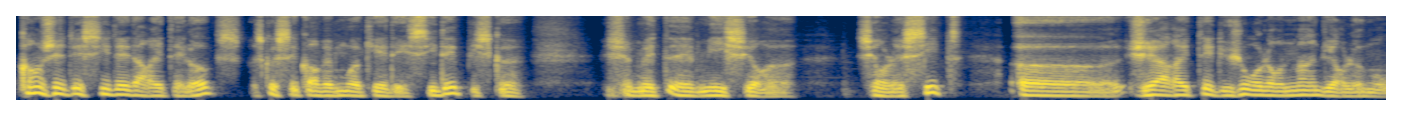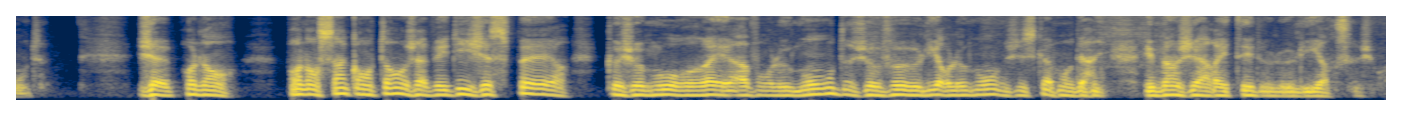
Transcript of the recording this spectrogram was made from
Quand j'ai décidé d'arrêter l'Obs, parce que c'est quand même moi qui ai décidé, puisque je m'étais mis sur, euh, sur le site, j'ai arrêté du jour au lendemain de lire Le Monde. Pendant, pendant 50 ans, j'avais dit j'espère que je mourrai avant Le Monde, je veux lire Le Monde jusqu'à mon dernier. Eh bien, j'ai arrêté de le lire ce jour-là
